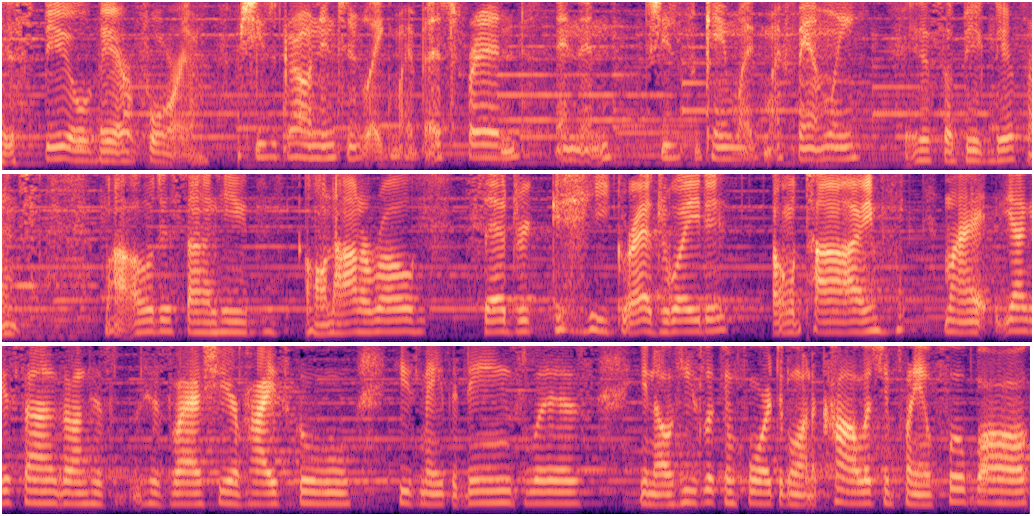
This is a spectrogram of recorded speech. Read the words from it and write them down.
is still there for him. She's grown into like my best friend, and then she became like my family. It's a big difference. My oldest son, he on honor roll. Cedric, he graduated on time. My youngest son's on his his last year of high school. He's made the dean's list. You know, he's looking forward to going to college and playing football.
